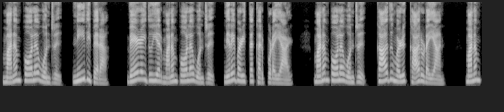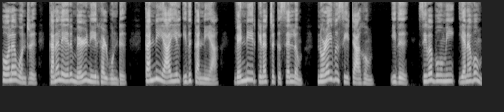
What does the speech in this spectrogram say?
மனம் போல ஒன்று நீதி பெறா. வேழைதுயர் மனம் போல ஒன்று நிறைபழித்த கற்புடையாள். மனம் போல ஒன்று காதுமழு காருடையான். மனம் போல ஒன்று கனலேறு மெழுநீர்கள் உண்டு. கன்னியாயில் இது கன்னியா? வெந்நீர் கிணற்றுக்கு செல்லும் நுழைவு சீட்டாகும். இது சிவபூமி எனவும்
